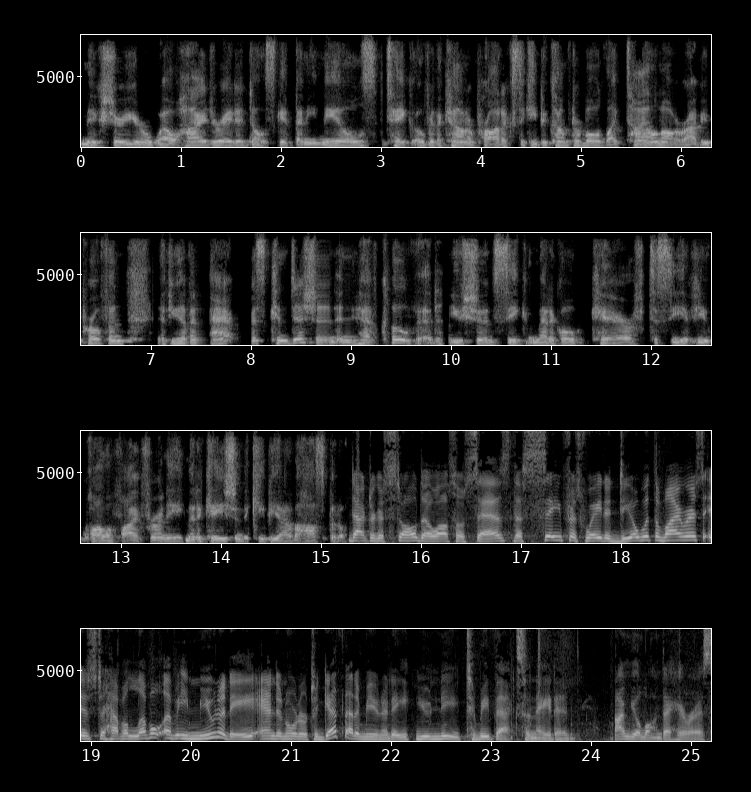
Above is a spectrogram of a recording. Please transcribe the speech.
make sure you're well hydrated, don't skip any meals, take over the counter products to keep you comfortable, like Tylenol or ibuprofen. If you have an at risk condition and you have COVID, you should seek medical care to see if you qualify for any medication to keep you out of the hospital. Dr. Gastaldo also says the safest way to deal with the virus is to have a level of immunity, and in order to get that immunity, you need to be vaccinated. I'm Yolanda Harris.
